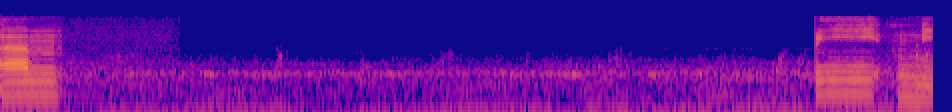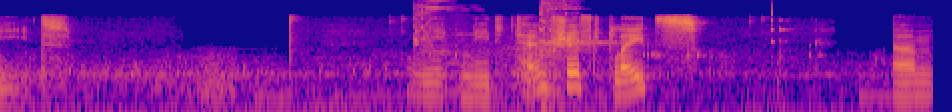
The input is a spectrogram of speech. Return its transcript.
Um, we need we need temp shift plates um,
